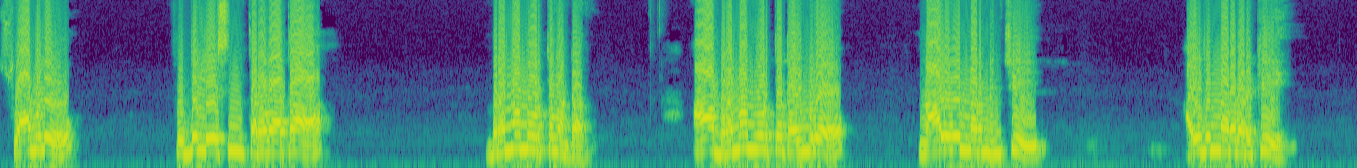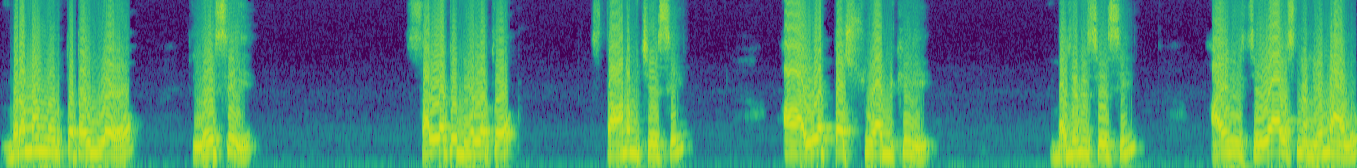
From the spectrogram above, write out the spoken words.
స్వాములు పొద్దున్న లేచిన తర్వాత బ్రహ్మముహూర్తం అంటారు. ఆ బ్రహ్మముహూర్త టైంలో నాలుగున్నర నుంచి ఐదున్నర వరకు బ్రహ్మముహూర్త టైంలో లేచి చల్లటి నీళ్ళతో స్నానం చేసి ఆ అయ్యప్ప స్వామికి భజన చేసి ఆయన చేయాల్సిన నియమాలు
